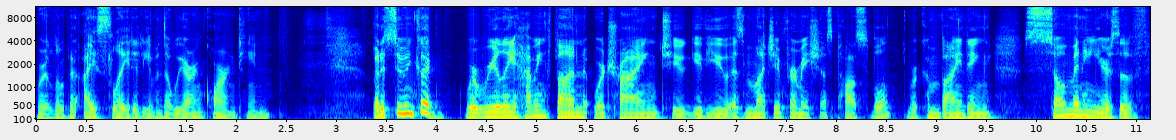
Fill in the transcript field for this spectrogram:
We're a little bit isolated even though we are in quarantine. But it's doing good. We're really having fun. We're trying to give you as much information as possible. We're combining so many years of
